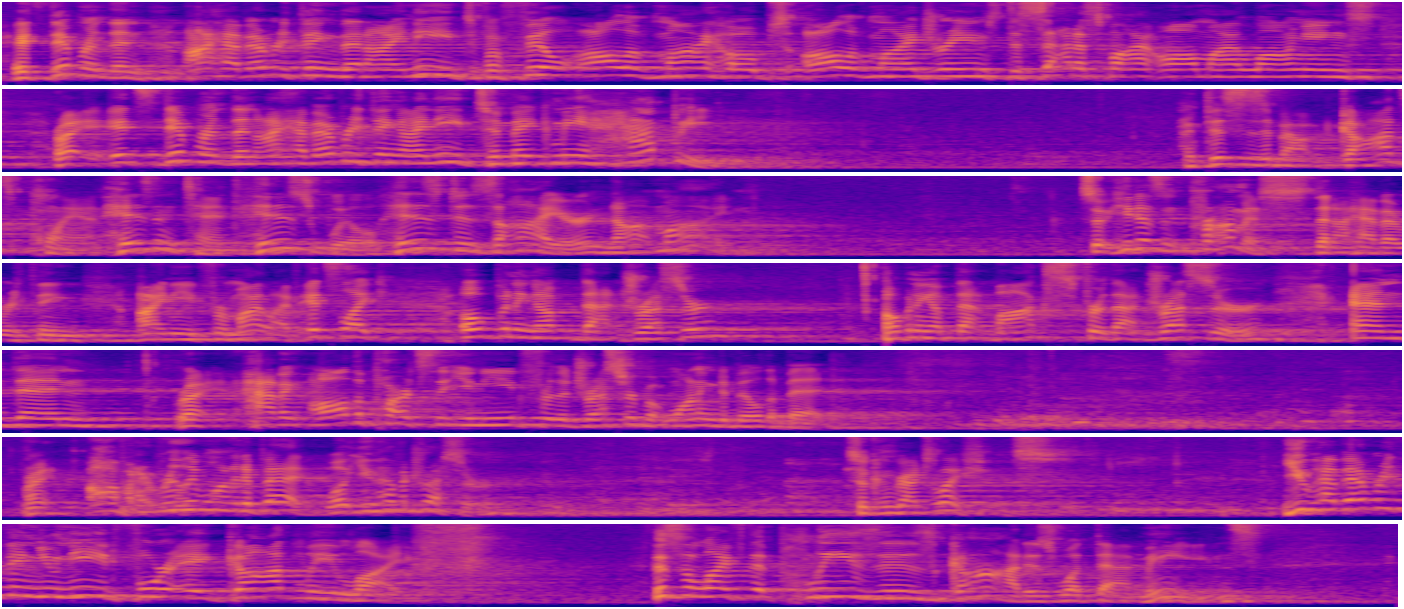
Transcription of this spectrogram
It's different than I have everything that I need to fulfill all of my hopes, all of my dreams, to satisfy all my longings, right? It's different than I have everything I need to make me happy. This is about God's plan, His intent, His will, His desire, not mine. So he doesn't promise that I have everything I need for my life. It's like opening up that dresser, opening up that box for that dresser, and then right having all the parts that you need for the dresser, but wanting to build a bed. Right? Oh, but I really wanted a bed. Well, you have a dresser. So congratulations. You have everything you need for a godly life. This is a life that pleases God, is what that means.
